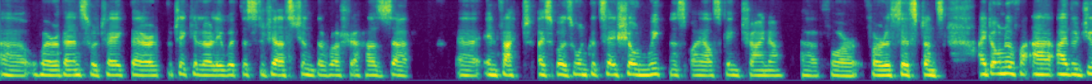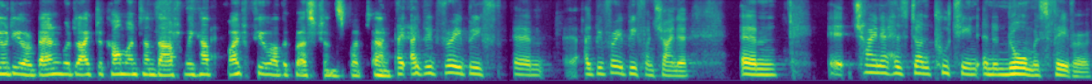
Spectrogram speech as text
uh, where events will take there, particularly with the suggestion that Russia has. Uh, uh, in fact, I suppose one could say shown weakness by asking China uh, for, for assistance. I don't know if either Judy or Ben would like to comment on that. We have quite a few other questions, but um, I, would be very brief. Um, I'd be very brief on China. Um, China has done Putin an enormous favor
